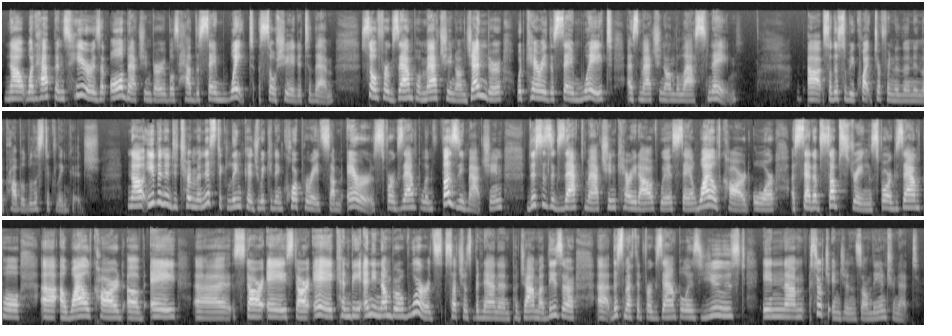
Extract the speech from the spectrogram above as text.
Now, what happens here is that all matching variables have the same weight associated to them. So for example, matching on gender would carry the same weight as matching on the last name. Uh, so this will be quite different than in the probabilistic linkage. Now, even in deterministic linkage, we can incorporate some errors. For example, in fuzzy matching, this is exact matching carried out with, say, a wildcard or a set of substrings. For example, uh, a wildcard of A uh, star A, star A can be any number of words, such as banana and pajama. These are, uh, this method, for example, is used in um, search engines on the internet.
